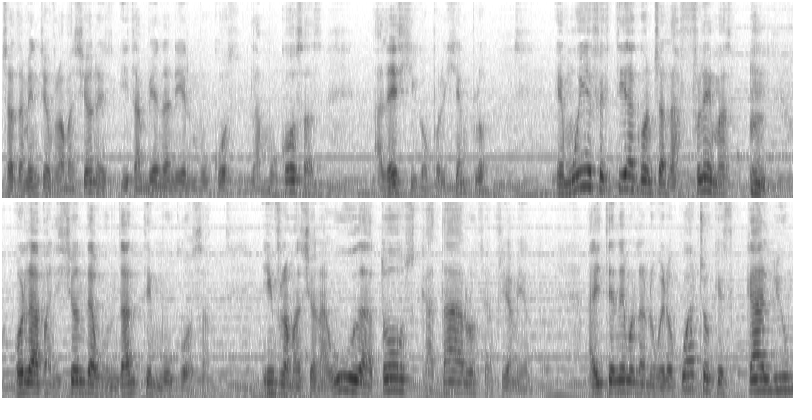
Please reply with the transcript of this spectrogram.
tratamiento de inflamaciones y también a nivel las mucosas, alérgicos por ejemplo, es muy efectiva contra las flemas o la aparición de abundante mucosa, inflamación aguda, tos, catarros, enfriamiento. Ahí tenemos la número 4 que es Calium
